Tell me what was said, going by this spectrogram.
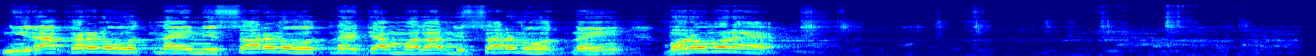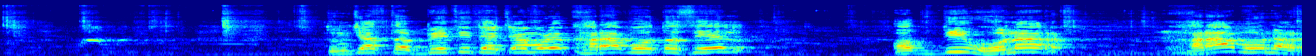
निराकरण होत नाही निस्सारण होत नाही त्या मला निस्सारण होत नाही. बरोबर आहे? तुमच्या तब्येती त्याच्यामुळे खराब होत असेल अगदी होणार खराब होणार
